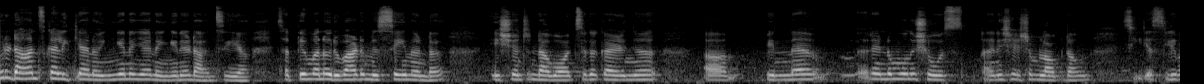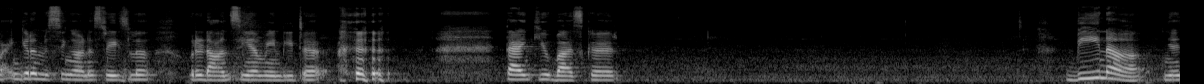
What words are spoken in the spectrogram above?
ഒരു ഡാൻസ് കളിക്കാനോ ഇങ്ങനെ ഞാൻ എങ്ങനെ ഡാൻസ് ചെയ്യാം സത്യം പറഞ്ഞാൽ ഒരുപാട് മിസ് ചെയ്യുന്നുണ്ട് ഏഷ്യാനെറ്റിൻ്റെ അവാർഡ്സൊക്കെ കഴിഞ്ഞ് പിന്നെ രണ്ട് മൂന്ന് ഷോസ് അതിനുശേഷം ലോക്ക്ഡൗൺ സീരിയസ്ലി ഭയങ്കര മിസ്സിങ് ആണ് സ്റ്റേജിൽ ഒരു ഡാൻസ് ചെയ്യാൻ വേണ്ടിയിട്ട് താങ്ക് യു ഭാസ്കർ ബീന ഞാൻ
